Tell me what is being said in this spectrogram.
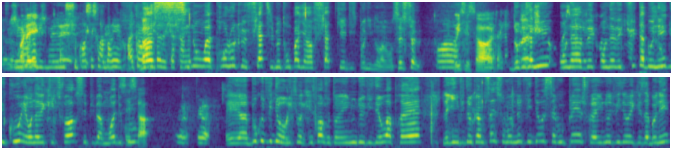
Voilà. J'ai eu un lag, je me- je suis coincé sur la barrière. Attends, Bah tiens, je cherche un autre. sinon ouais, prends l'autre, le Fiat, si je me trompe pas, il y a un Fiat qui est disponible normalement, c'est le seul. Ouais, Oui, c'est ça, ouais. Donc les amis, on est avec on est avec 8 abonnés du coup et on est avec Chris Force et puis bah moi du C'est coup. ça. Et euh, beaucoup de vidéos, Rick Chris Force, je vais tourner une ou deux vidéos après. Là il y a une vidéo comme ça, et sur mon autre vidéo si ça vous plaît, je ferai une autre vidéo avec les abonnés.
